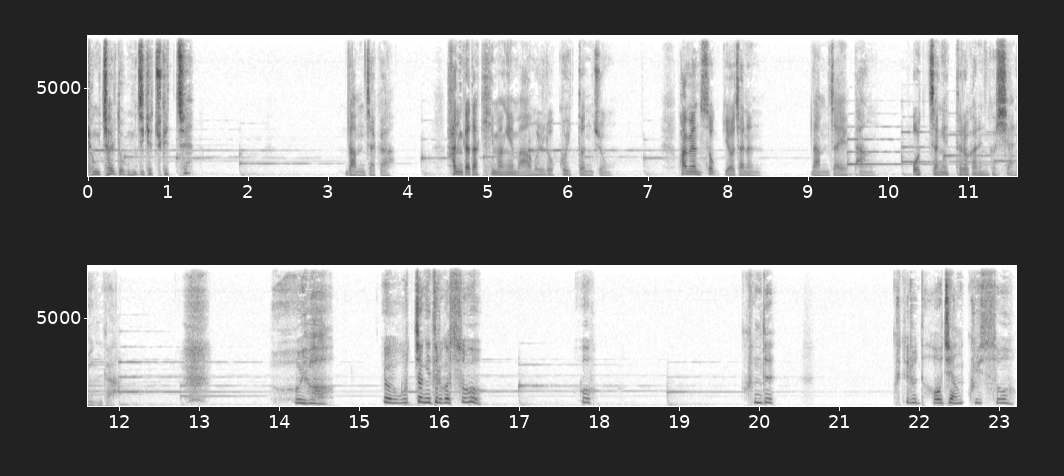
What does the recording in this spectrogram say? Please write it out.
경찰도 움직여주겠지? 남자가 한 가닥 희망의 마음을 놓고 있던 중 화면 속 여자는 남자의 방 옷장에 들어가는 것이 아닌가. 어, 야, 야, 옷장에 들어갔어. 어. 근데 그 뒤로 나오지 않고 있어.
